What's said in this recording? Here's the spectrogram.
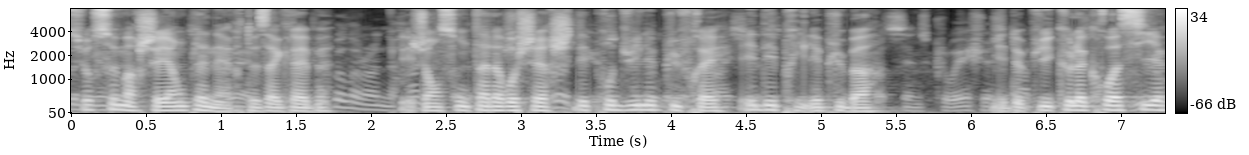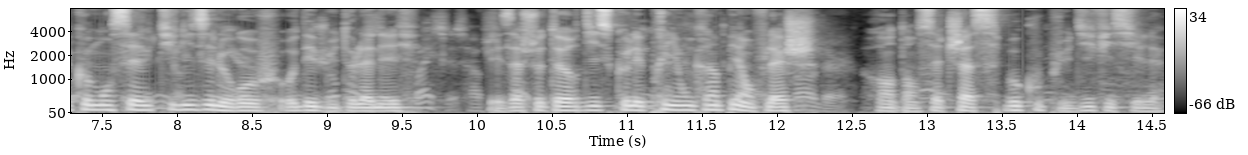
Sur ce marché en plein air de Zagreb, les gens sont à la recherche des produits les plus frais et des prix les plus bas. Mais depuis que la Croatie a commencé à utiliser l'euro au début de l'année, les acheteurs disent que les prix ont grimpé en flèche, rendant cette chasse beaucoup plus difficile.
